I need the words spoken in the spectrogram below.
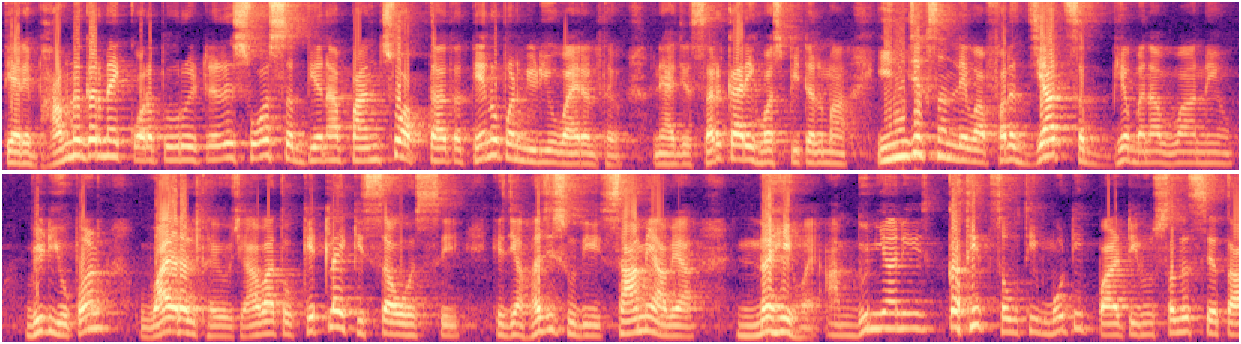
ત્યારે ભાવનગરના એક કોર્પોરેટરે સો સભ્યના પાંચસો આપતા હતા તેનો પણ વીડિયો વાયરલ થયો અને આજે સરકારી હોસ્પિટલમાં ઇન્જેક્શન લેવા ફરજિયાત સભ્ય બનાવવાનો વીડિયો પણ વાયરલ થયો છે. આવા તો કેટલાય કિસ્સાઓ હશે કે જ્યાં હજી સુધી સામે આવ્યા નહીં હોય. આમ દુનિયાની કથિત સૌથી મોટી પાર્ટીનું સદસ્યતા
